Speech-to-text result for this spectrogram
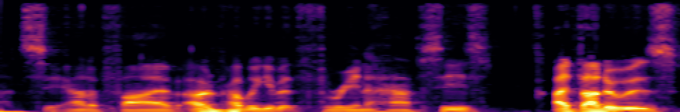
Let's see, out of five, I would probably give it three and a half C's. I thought it was.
